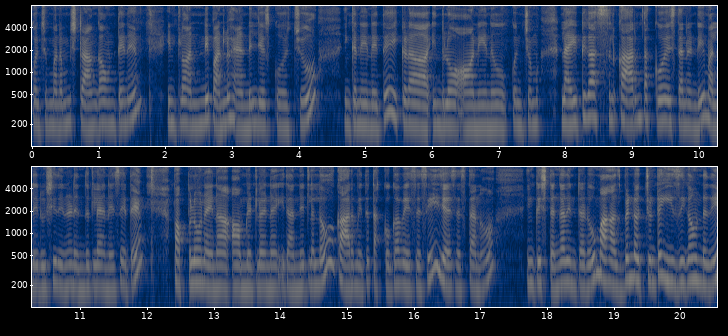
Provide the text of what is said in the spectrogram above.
కొంచెం మనం స్ట్రాంగ్గా ఉంటేనే ఇంట్లో అన్ని పనులు హ్యాండిల్ చేసుకోవచ్చు. ఇంకా నేనైతే ఇక్కడ ఇందులో ఆనియన్ కొంచెం లైట్గా అస్సలు కారం తక్కువ వేస్తానండి. మళ్ళీ రుచి తినడు ఎందుకులే అనేసి అయితే పప్పులోనైనా ఆమ్లెట్లో అయినా ఇది అన్నిట్లలో కారం అయితే తక్కువగా వేసేసి చేసేస్తాను. ఇంక ఇష్టంగా తింటాడు. మా హస్బెండ్ వచ్చుంటే ఈజీగా ఉండదు.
